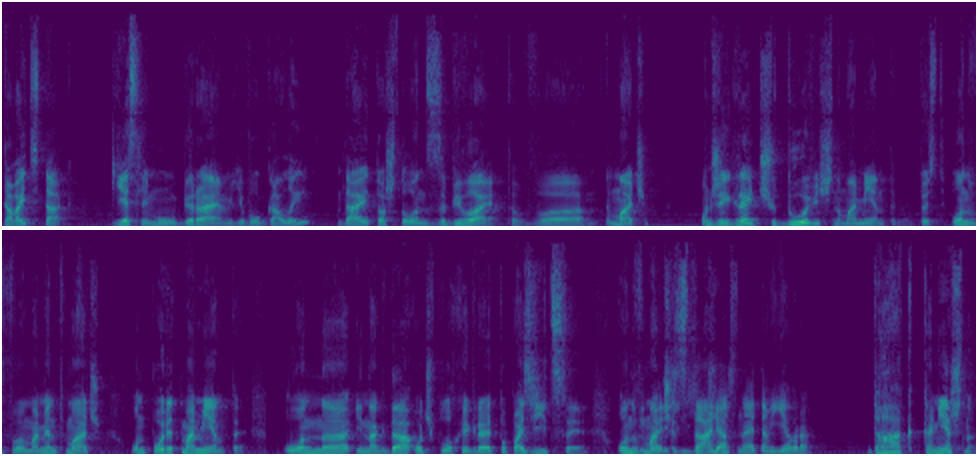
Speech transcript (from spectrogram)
давайте так, если мы убираем его голы, да, и то, что он забивает в матчах, он же играет чудовищно моментами. То есть он в момент матча, он порит моменты, он э, иногда очень плохо играет по позиции. Он Ты в матче с Данией... Сейчас на этом Евро? Да, конечно.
